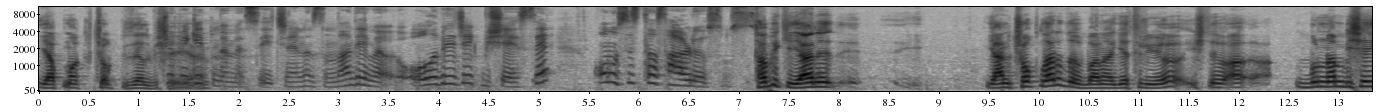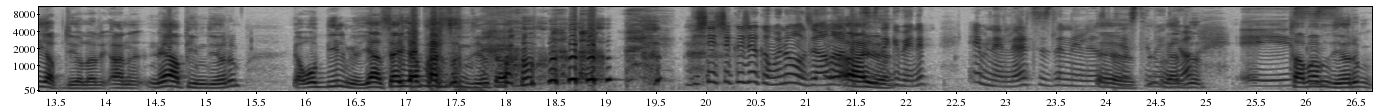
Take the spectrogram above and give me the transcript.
yapmak çok güzel bir şey Çöpe yani. gitmemesi için en azından değil mi? Olabilecek bir şeyse onu siz tasarlıyorsunuz. Tabii ki yani yani çokları da bana getiriyor. İşte bundan bir şey yap diyorlar. Yani ne yapayım diyorum. Ya o bilmiyor. Ya sen yaparsın diyor tamam? Bir şey çıkacak ama ne olacağını artık Aynen. size güvenip emin eller sizlerin ellerinize Evet, teslim ediyor. Ee, tamam siz- diyorum.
